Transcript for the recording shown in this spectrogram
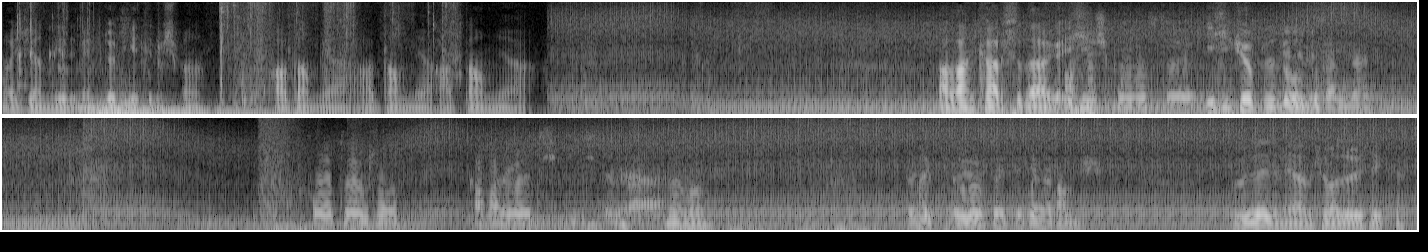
Ay canını yedim M4 getirmiş bana. Adam ya adam ya adam ya. Alan karşıda aga. İki, Ateş kırmızısı iki köprü doldu. Oturmuş olur. Kafana göre tişit işte ya. Tamam. Ölü, ölürsek tekeme kalmış. Ölelim ya bir şey olmaz ölsek de.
